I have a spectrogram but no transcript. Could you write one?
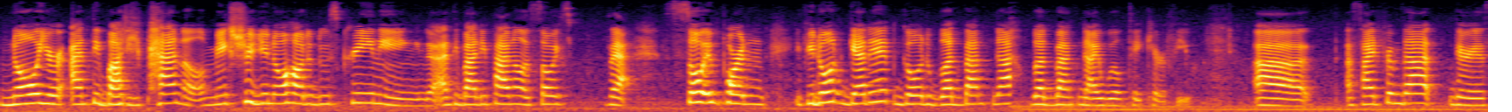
Know your antibody panel. Make sure you know how to do screening. The antibody panel is so yeah, so important. If you don't get it, go to blood bank guy. Blood bank guy will take care of you. Uh, aside from that, there is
